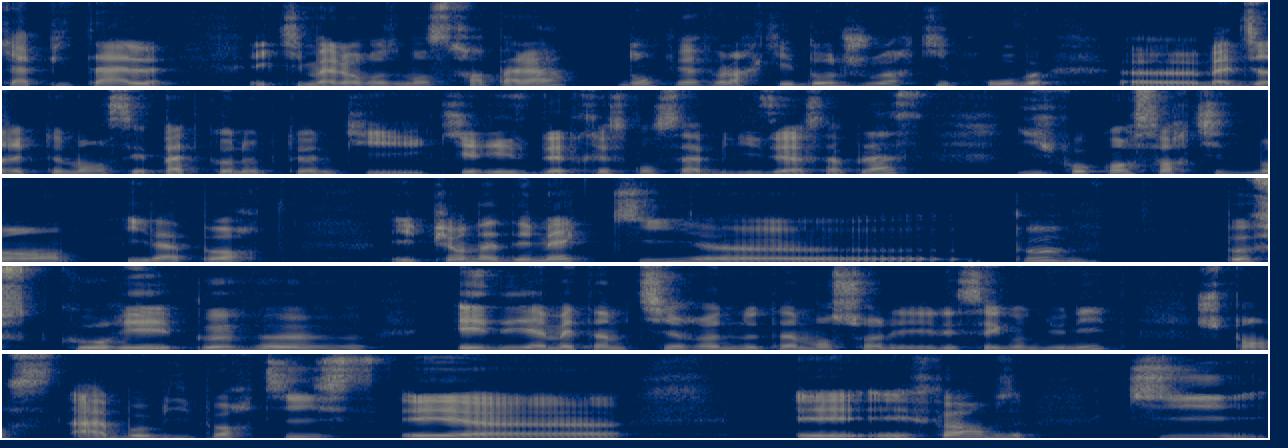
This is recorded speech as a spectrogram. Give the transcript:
capital et qui malheureusement sera pas là. Donc il va falloir qu'il y ait d'autres joueurs qui prouvent. Euh, bah, directement c'est Pat Connaughton qui, qui risque d'être responsabilisé à sa place. Il faut qu'en sortie de banc il apporte. Et puis on a des mecs qui peuvent peuvent scorer, peuvent aider à mettre un petit run, notamment sur les, les second units. Je pense à Bobby Portis et, euh, et, Forbes, qui,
